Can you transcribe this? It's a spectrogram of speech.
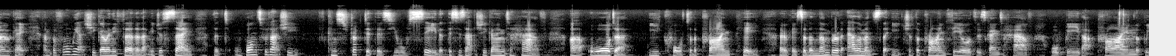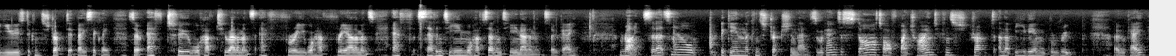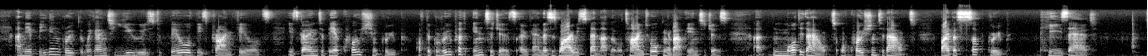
Okay, and before we actually go any further, let me just say that once we've actually constructed this, you will see that this is actually going to have uh, order equal to the prime p. Okay, so the number of elements that each of the prime fields is going to have will be that prime that we use to construct it basically. So f2 will have two elements, f3 will have three elements, f17 will have 17 elements, okay? Right, so let's now begin the construction then. So we're going to start off by trying to construct an abelian group okay? And the abelian group that we're going to use to build these prime fields is going to be a quotient group of the group of integers, okay, and this is why we spent that little time talking about the integers, uh, modded out or quotiented out by the subgroup pz.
